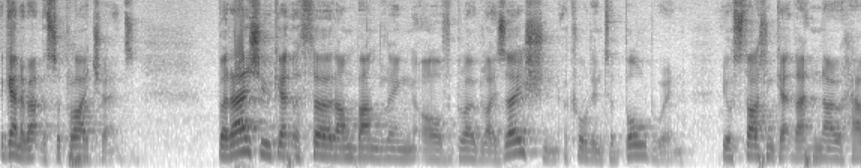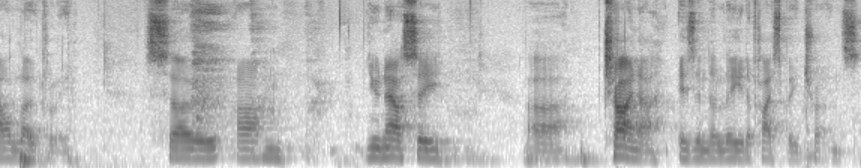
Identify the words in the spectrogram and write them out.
again, about the supply chains. But as you get the third unbundling of globalization, according to Baldwin, you're starting to get that know-how locally. So um, you now see uh, China is in the lead of high-speed trains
